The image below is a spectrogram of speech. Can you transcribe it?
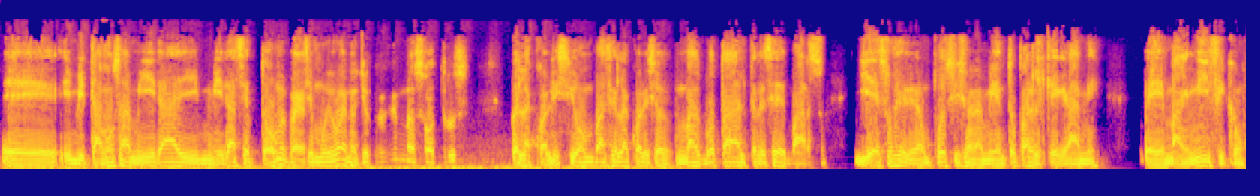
eh, invitamos a Mira y Mira aceptó, me parece muy bueno. Yo creo que nosotros, pues la coalición va a ser la coalición más votada el 13 de marzo y eso genera un posicionamiento para el que gane eh, magnífico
